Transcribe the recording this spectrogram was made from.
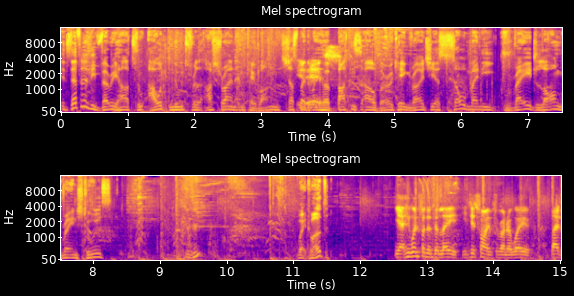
It's definitely very hard to out neutral Ashrah and MK1 just by It the way her buttons are working, right? She has so many great long range tools. Mm-hmm. Wait, what? Yeah, he went for the delay. He just wanted to run away. Like,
